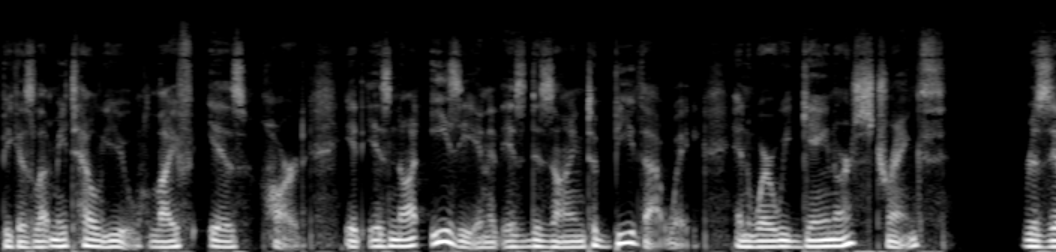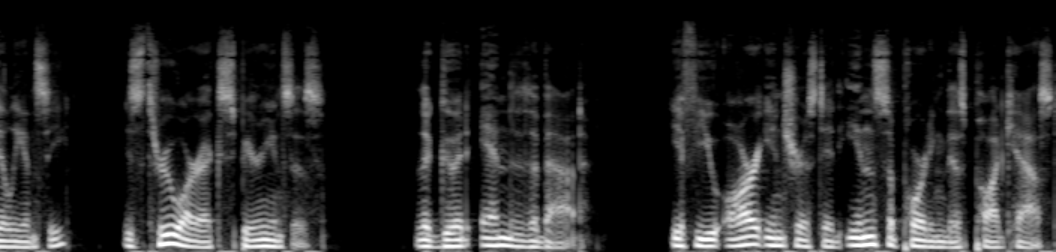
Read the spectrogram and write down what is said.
Because let me tell you, life is hard. It is not easy and it is designed to be that way. And where we gain our strength, resiliency, is through our experiences, the good and the bad. If you are interested in supporting this podcast,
